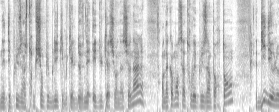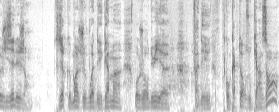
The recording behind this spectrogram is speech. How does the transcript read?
n'était plus instruction publique mais qu'elle devenait éducation nationale, on a commencé à trouver plus important d'idéologiser les gens. C'est-à-dire que moi, je vois des gamins aujourd'hui, euh, enfin des, qui ont 14 ou 15 ans,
